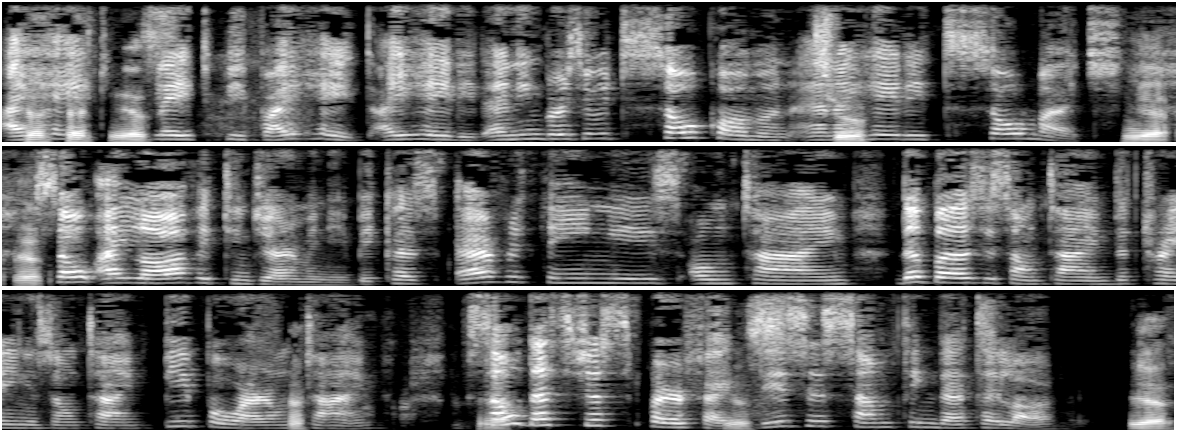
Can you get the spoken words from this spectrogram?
I hate Yes. late people. I hate, I hate it. And in Brazil, it's so common and I hate it so much. Yeah. Yeah. So I love it in Germany because everything is on time. The bus is on time. The train is on time. People are on time. Yeah. So that's just perfect. Yes. This is something that I love. Yeah.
